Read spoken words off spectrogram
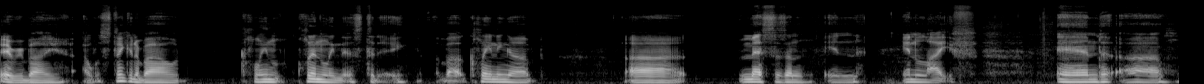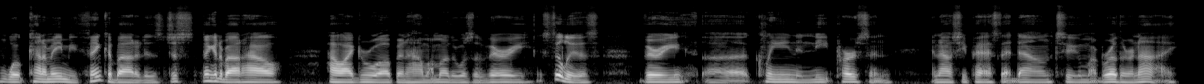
Hey everybody, I was thinking about clean cleanliness today, about cleaning up uh, messes in in in life, and uh, what kind of made me think about it is just thinking about how how I grew up and how my mother was a very still is very uh, clean and neat person, and how she passed that down to my brother and I,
